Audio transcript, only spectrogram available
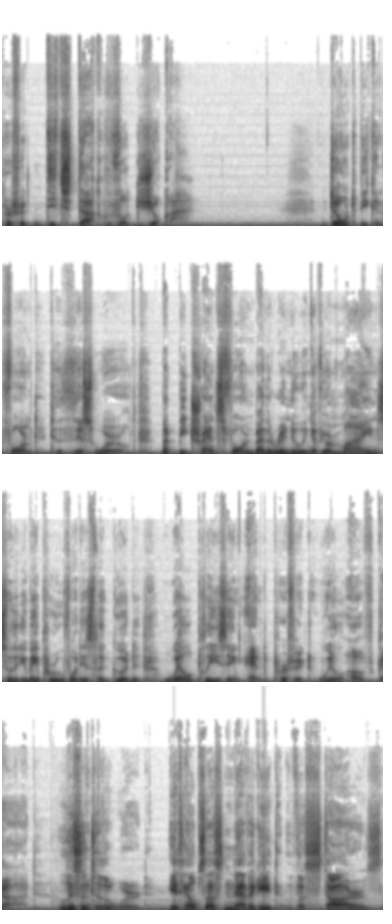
perfect ditch dach vojoka. Don't be conformed to this world, but be transformed by the renewing of your mind so that you may prove what is the good, well pleasing, and perfect will of God. Listen to the Word. It helps us navigate the stars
